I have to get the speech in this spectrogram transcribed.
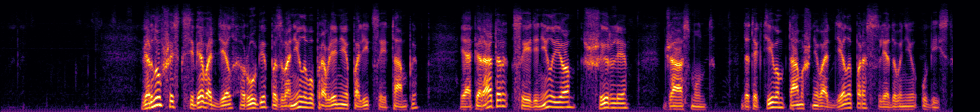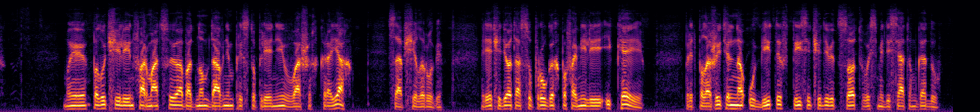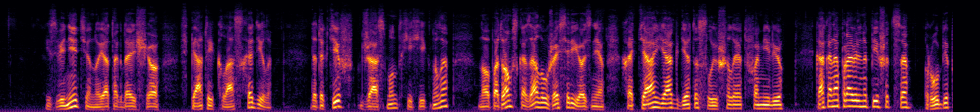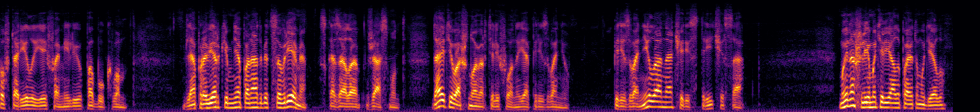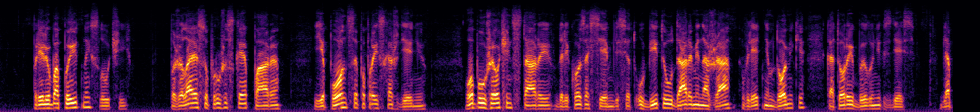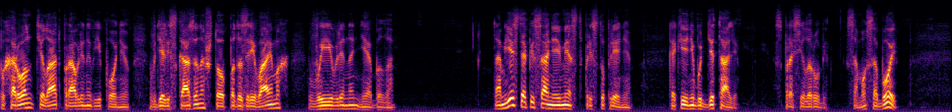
Вернувшись к себе в отдел, Руби позвонила в управление полиции Тампы, и оператор соединил ее с Ширли Джасмунд, детективом тамошнего отдела по расследованию убийств. «Мы получили информацию об одном давнем преступлении в ваших краях», — сообщила Руби. «Речь идет о супругах по фамилии Икеи, предположительно убиты в 1980 году. Извините, но я тогда еще в пятый класс ходила». Детектив Джасмунд хихикнула, но потом сказала уже серьезнее, хотя я где-то слышала эту фамилию. Как она правильно пишется, Руби повторила ей фамилию по буквам. «Для проверки мне понадобится время», — сказала Джасмунд. «Дайте ваш номер телефона, я перезвоню». Перезвонила она через три часа. «Мы нашли материалы по этому делу. Прелюбопытный случай. Пожилая супружеская пара — японцы по происхождению. Оба уже очень старые, далеко за 70, убиты ударами ножа в летнем домике, который был у них здесь. Для похорон тела отправлены в Японию. В деле сказано, что подозреваемых выявлено не было. «Там есть описание мест преступления? Какие-нибудь детали?» — спросила Руби. «Само собой».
